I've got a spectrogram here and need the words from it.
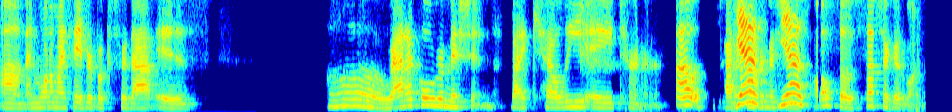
um, and one of my favorite books for that is oh radical remission by kelly a turner oh radical yes remission yes also such a good one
